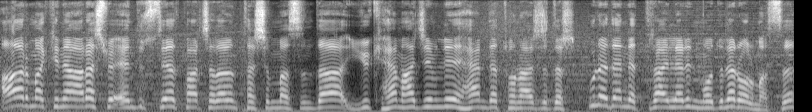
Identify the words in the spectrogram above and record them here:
Ağır makine, araç ve endüstriyel parçaların taşınmasında yük hem hacimli hem de tonajlıdır. Bu nedenle trailerin modüler olması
